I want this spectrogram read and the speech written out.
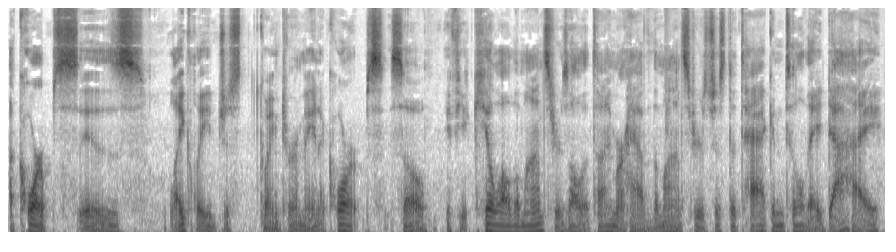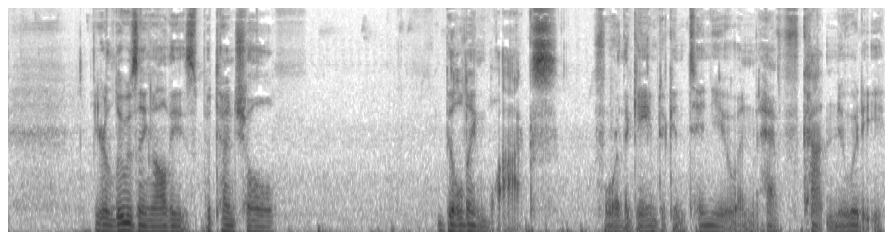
a corpse is likely just going to remain a corpse. So if you kill all the monsters all the time or have the monsters just attack until they die, you're losing all these potential building blocks for the game to continue and have continuity.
